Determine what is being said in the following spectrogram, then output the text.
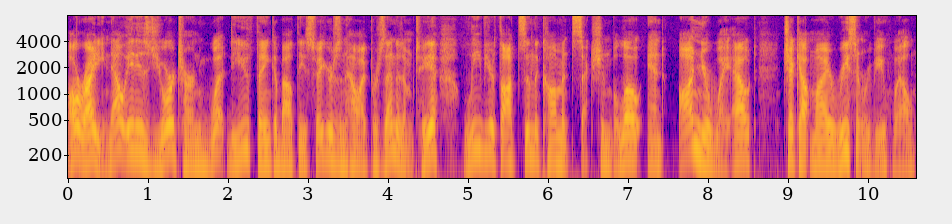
Alrighty, now it is your turn. What do you think about these figures and how I presented them to you? Leave your thoughts in the comment section below, and on your way out, check out my recent review, well,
